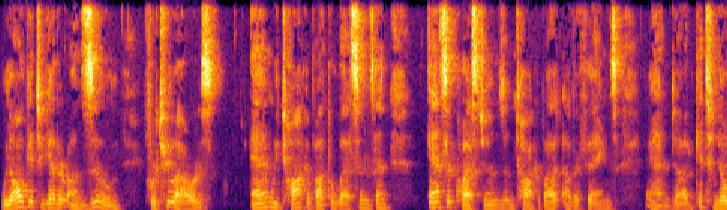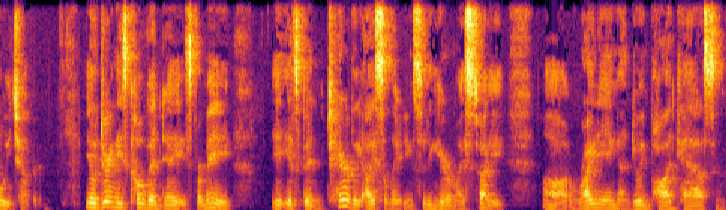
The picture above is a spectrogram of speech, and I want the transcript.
we all get together on Zoom for two hours and we talk about the lessons and answer questions and talk about other things and uh, get to know each other. You know, during these COVID days, for me, it's been terribly isolating sitting here in my study, uh, writing and doing podcasts and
